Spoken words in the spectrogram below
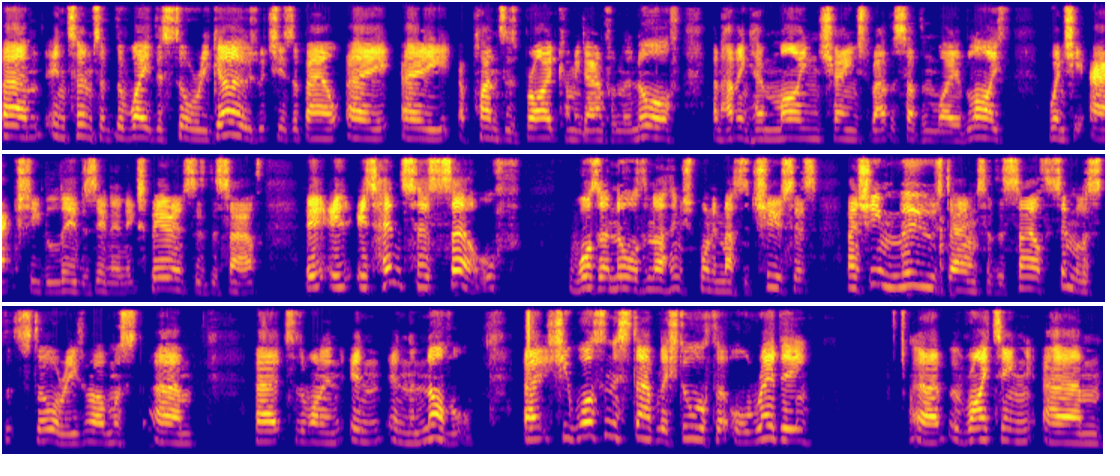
um, in terms of the way the story goes, which is about a, a, a, planter's bride coming down from the north and having her mind changed about the southern way of life when she actually lives in and experiences the south. It, it, it's Hentz herself was a northerner, I think she's born in Massachusetts, and she moves down to the south. Similar st stories, almost um, uh, to the one in, in, in the novel. Uh, she was an established author already, uh, writing um,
